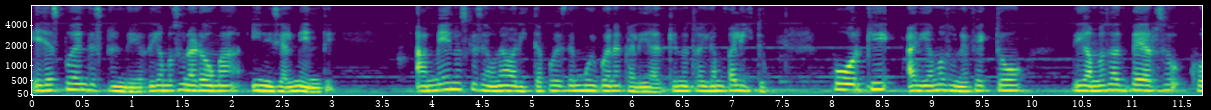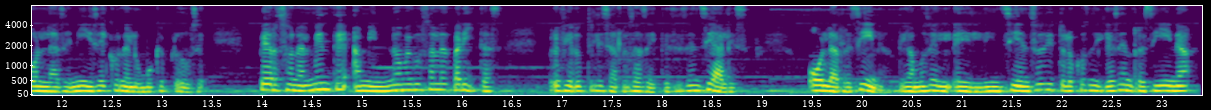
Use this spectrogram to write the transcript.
Ellas pueden desprender, digamos, un aroma inicialmente, a menos que sea una varita pues de muy buena calidad que no traigan palito, porque haríamos un efecto, digamos, adverso con la ceniza y con el humo que produce. Personalmente a mí no me gustan las varitas, prefiero utilizar los aceites esenciales o la resina. Digamos, el, incienso, si tú lo consigues en resina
